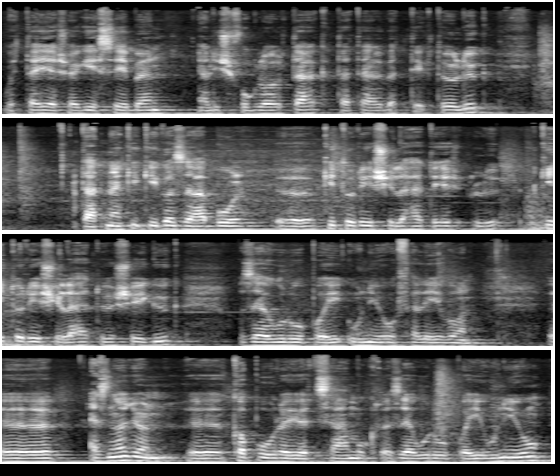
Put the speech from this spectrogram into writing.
vagy teljes egészében el is foglalták, tehát elvették tőlük, tehát nekik igazából kitörési, lehetés, kitörési lehetőségük az Európai Unió felé van. Ez nagyon kapóra jött számukra az Európai Unió,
